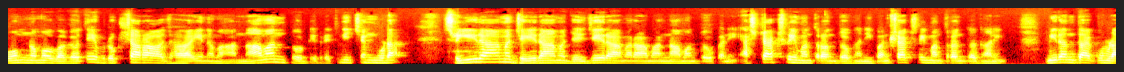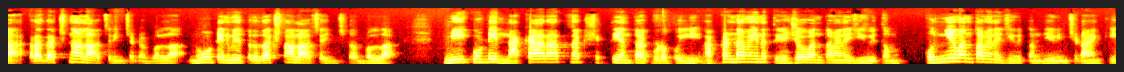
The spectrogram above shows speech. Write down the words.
ఓం నమో భగవతే వృక్షరాజాయ నమ నామంతో ప్రతినిత్యం కూడా శ్రీరామ జయరామ జయ జయ రామ రామ నామంతో కానీ అష్టాక్షరి మంత్రంతో కానీ పంచాక్షరి మంత్రంతో కానీ మీరంతా కూడా ప్రదక్షిణాలు ఆచరించడం వల్ల నూట ఎనిమిది ప్రదక్షిణాలు ఆచరించడం వల్ల మీకుండే నకారాత్మక శక్తి అంతా కూడా పోయి అఖండమైన తేజోవంతమైన జీవితం పుణ్యవంతమైన జీవితం జీవించడానికి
